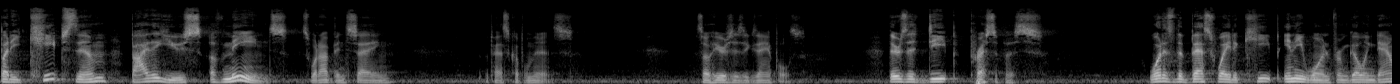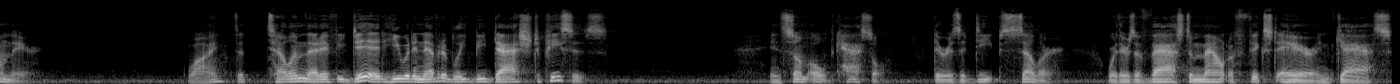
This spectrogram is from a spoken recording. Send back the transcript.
but he keeps them by the use of means. That's what I've been saying the past couple minutes. So here's his examples. There's a deep precipice. What is the best way to keep anyone from going down there? Why? To tell him that if he did, he would inevitably be dashed to pieces. In some old castle, there is a deep cellar where there's a vast amount of fixed air and gas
